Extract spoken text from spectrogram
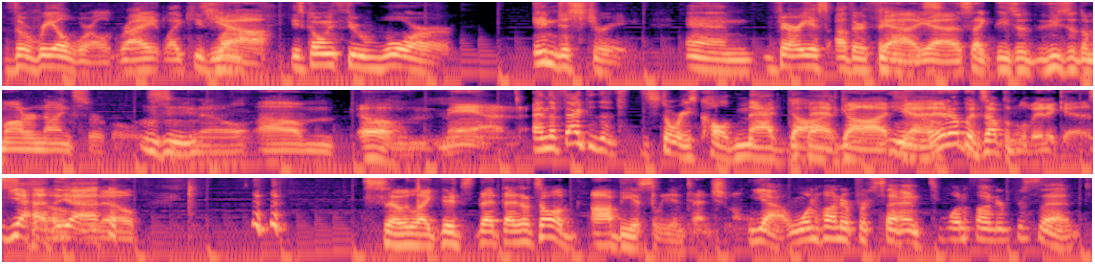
the real world, right? Like he's running- Yeah. he's going through war, industry, and various other things. Yeah, yeah. It's like these are these are the modern nine circles, Mhm. you know. Um oh man. And the fact that the, story is called Mad God. Bad God. Yeah, know. it opens up in Leviticus. Yeah, so, yeah. You know. so like it's that that's all obviously intentional. Yeah, 100%. 100%.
